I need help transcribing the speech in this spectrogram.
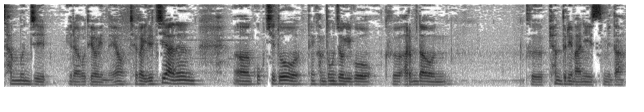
산문집 이라고 되어 있네요. 제가 읽지 않은 어, 꼭지도 되게 감동적이고 그 아름다운 그 편들이 많이 있습니다.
